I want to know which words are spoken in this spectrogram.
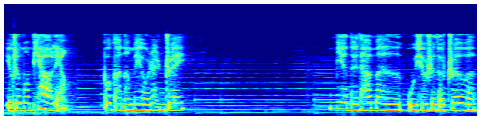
又这么漂亮，不可能没有人追。面对他们无休止的追问。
